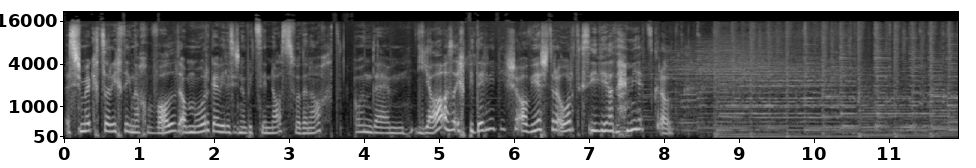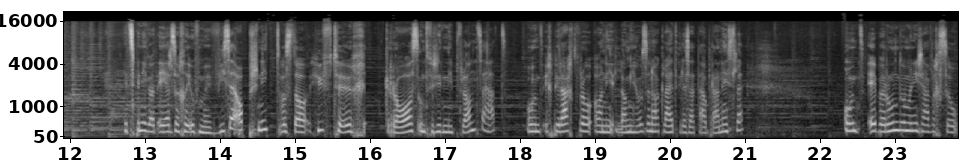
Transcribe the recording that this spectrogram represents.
Es schmeckt so richtig nach Wald am Morgen, weil es ist noch ein bisschen nass von der Nacht. Und ähm, ja, also ich bin definitiv schon an wüsteren Ort gewesen, wie an dem jetzt gerade. Jetzt bin ich gerade eher so ein bisschen auf einem Wiesenabschnitt, wo es da hüfthoch Gras und verschiedene Pflanzen hat. Und ich bin recht froh, habe ich lange Hosen angelegt, weil es hat auch Brennnesseln. Und eben rundum ist einfach so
